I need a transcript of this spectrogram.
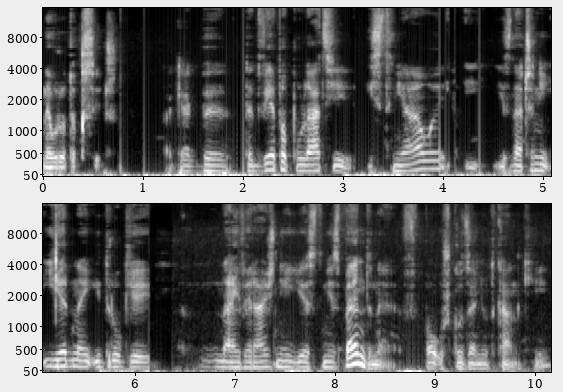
neurotoksyczny. Tak jakby te dwie populacje istniały i, znaczenie i jednej i drugiej najwyraźniej jest niezbędne po uszkodzeniu tkanki.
